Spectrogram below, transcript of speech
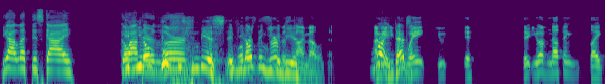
You gotta let this guy go if out you there don't and think learn. he can be a, if you don't think the he can be a, time element. I right, mean, you that's can wait. You if there, you have nothing like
